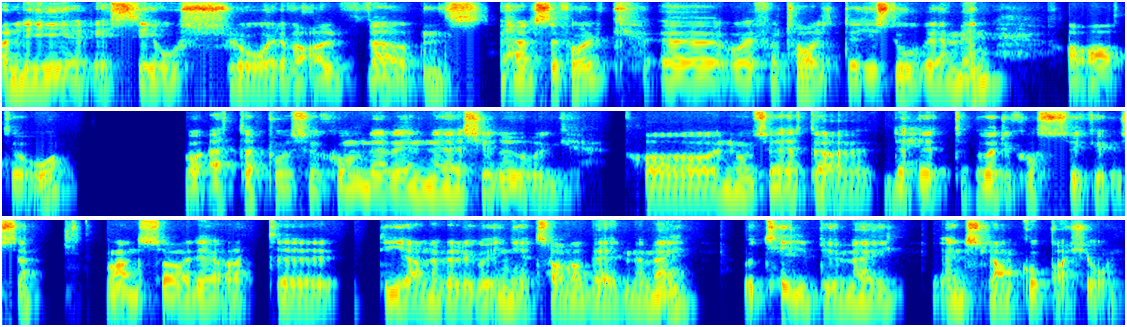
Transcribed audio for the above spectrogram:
Aleris i Oslo, og det var all verdens helsefolk. Eh, og jeg fortalte historien min fra A til Å. Og etterpå så kom det en eh, kirurg fra noe som heter Det het Røde Kors-sykehuset. Og han sa det at eh, de gjerne ville gå inn i et samarbeid med meg og tilby meg en slankeoperasjon.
